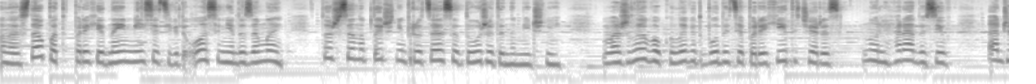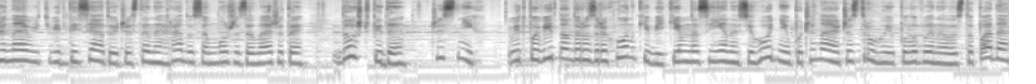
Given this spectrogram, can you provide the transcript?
Листопад перехідний місяць від осені до зими, тож синоптичні процеси дуже динамічні. Важливо, коли відбудеться перехід через 0 градусів, адже навіть від 10 частини градуса може залежати, дощ піде чи сніг. Відповідно до розрахунків, які в нас є на сьогодні, починаючи з другої половини листопада,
